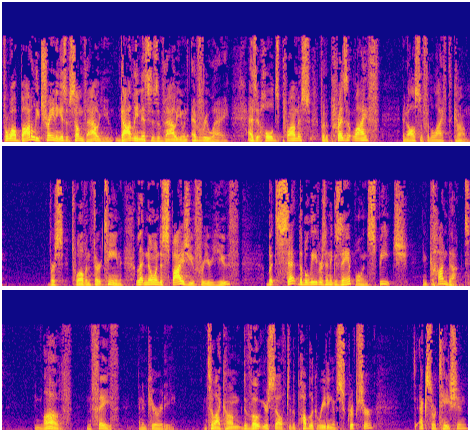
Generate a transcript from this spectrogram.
For while bodily training is of some value, godliness is of value in every way, as it holds promise for the present life and also for the life to come. Verse 12 and 13, let no one despise you for your youth, but set the believers an example in speech, in conduct, in love, in faith, and in purity. Until I come, devote yourself to the public reading of scripture, to exhortation,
